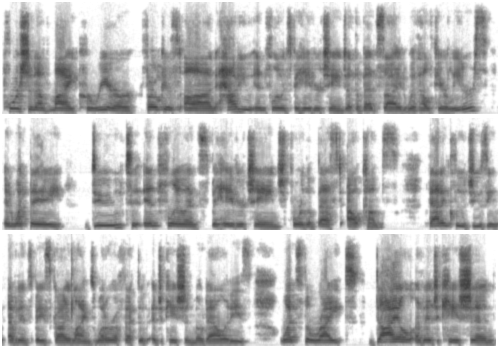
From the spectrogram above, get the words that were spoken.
portion of my career focused on how do you influence behavior change at the bedside with healthcare leaders and what they do to influence behavior change for the best outcomes. That includes using evidence based guidelines. What are effective education modalities? What's the right dial of education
